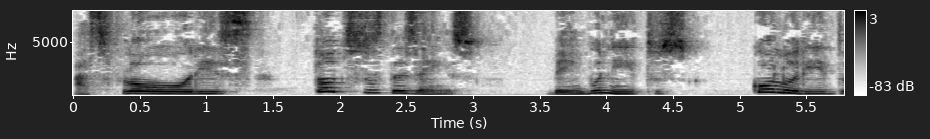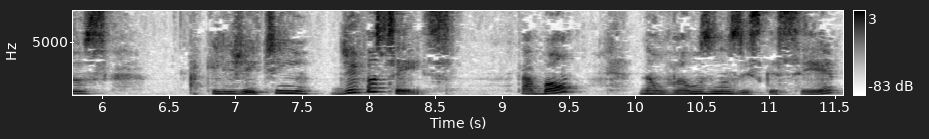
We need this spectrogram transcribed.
as flores, todos os desenhos bem bonitos, coloridos, aquele jeitinho de vocês tá bom? Não vamos nos esquecer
